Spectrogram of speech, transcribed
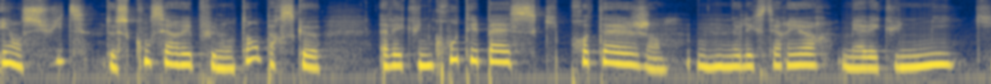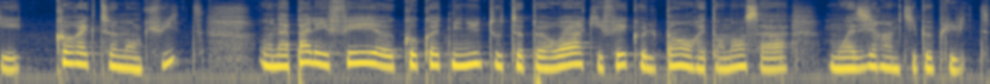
et ensuite de se conserver plus longtemps, parce que avec une croûte épaisse qui protège de l'extérieur, mais avec une mie qui est correctement cuite, on n'a pas l'effet euh, cocotte minute ou Tupperware qui fait que le pain aurait tendance à moisir un petit peu plus vite.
